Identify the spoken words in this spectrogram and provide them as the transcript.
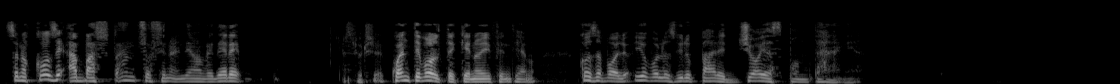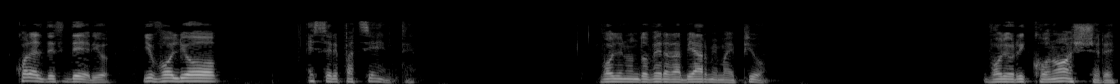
Sono cose abbastanza, se noi andiamo a vedere, quante volte che noi sentiamo, cosa voglio? Io voglio sviluppare gioia spontanea. Qual è il desiderio? Io voglio essere paziente, voglio non dover arrabbiarmi mai più voglio riconoscere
